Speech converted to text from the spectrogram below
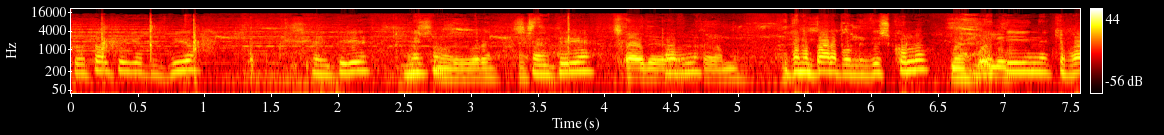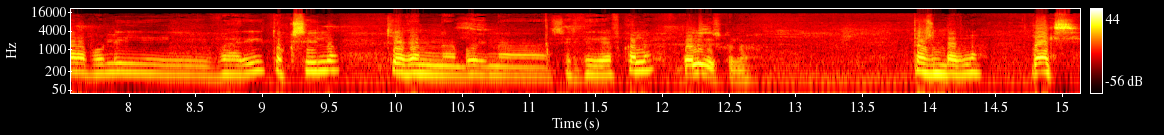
Και το ρωτάω και για τους δύο. Συγχαρητήρια. Νίκο. Γρηγόρη. Συγχαρητήρια. Συγχαρητήρια, Παύλο. χαρά μου. Ήταν πάρα πολύ δύσκολο, Ναι, γιατί πολύ. είναι και πάρα πολύ βαρύ το ξύλο και δεν μπορεί να συρθεί εύκολα. Πολύ δύσκολο. Πες μου, Παύλο. Εντάξει.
